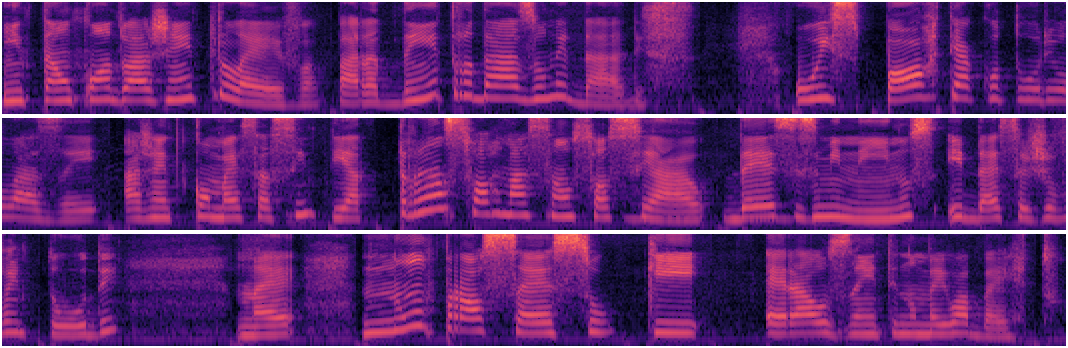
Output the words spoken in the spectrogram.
Então, quando a gente leva para dentro das unidades o esporte, a cultura e o lazer, a gente começa a sentir a transformação social desses meninos e dessa juventude, né, num processo que era ausente no meio aberto.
